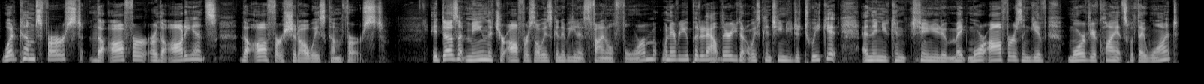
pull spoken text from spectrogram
what comes first, the offer or the audience? The offer should always come first. It doesn't mean that your offer is always going to be in its final form whenever you put it out there. You can always continue to tweak it and then you continue to make more offers and give more of your clients what they want.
